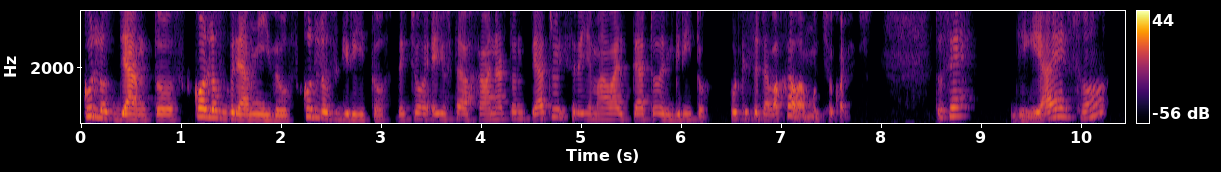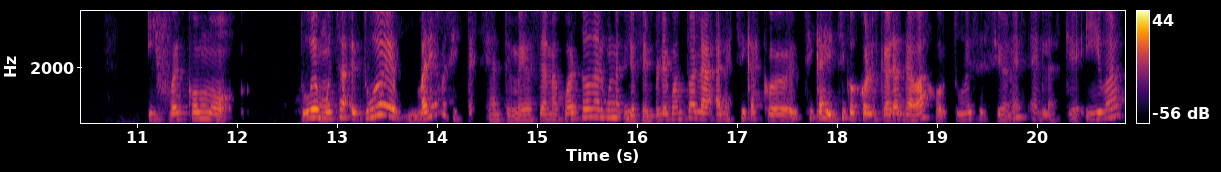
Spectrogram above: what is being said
con los llantos, con los bramidos, con los gritos. De hecho, ellos trabajaban harto en teatro y se le llamaba el teatro del grito, porque se trabajaba mucho con eso. Entonces, llegué a eso y fue como, tuve mucha, tuve varias resistencias entre medio. O sea, me acuerdo de algunas, yo siempre le cuento a, las chicas, chicas y chicos con los que ahora trabajo, tuve sesiones en las que iba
